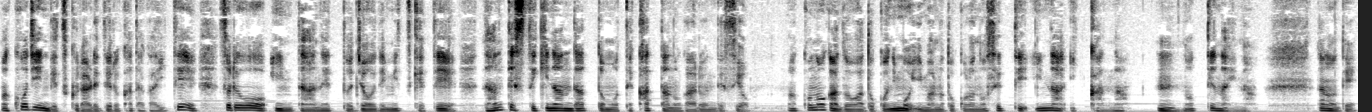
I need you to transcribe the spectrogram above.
まあ、個人で作られてる方がいて、それをインターネット上で見つけて、なんて素敵なんだと思って買ったのがあるんですよ。まあ、この画像はどこにも今のところ載せていないかな。うん、載ってないな。なので、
